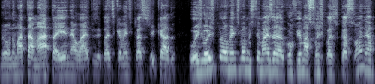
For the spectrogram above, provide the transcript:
na no mata-mata aí, né? O Leipzig praticamente classificado. Hoje, hoje provavelmente vamos ter mais uh, confirmações de classificações, né?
